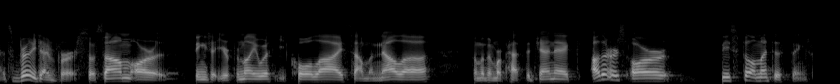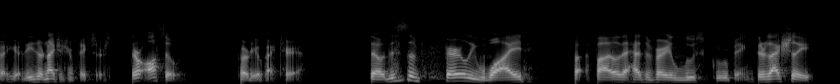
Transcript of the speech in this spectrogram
it's very diverse. So some are things that you're familiar with, E. coli, salmonella, some of them are pathogenic. Others are these filamentous things right here. These are nitrogen fixers. They're also proteobacteria. So this is a fairly wide phyla that has a very loose grouping. There's actually,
